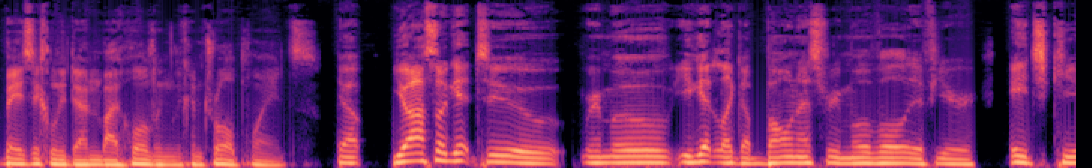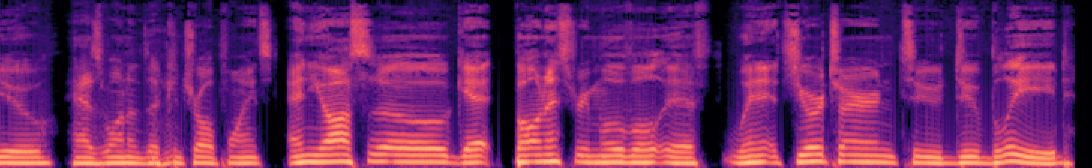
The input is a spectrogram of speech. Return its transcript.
basically done by holding the control points. Yep. You also get to remove, you get like a bonus removal if your HQ has one of the mm-hmm. control points. And you also get bonus removal if when it's your turn to do bleed,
